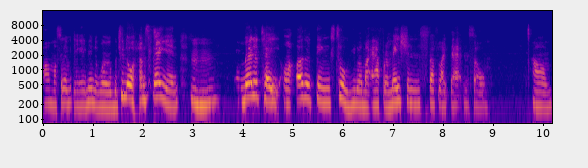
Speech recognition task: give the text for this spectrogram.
almost said everything ain't in the word, but you know what I'm saying. Mm-hmm. Meditate on other things too, you know, my affirmations, stuff like that. And so, um,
